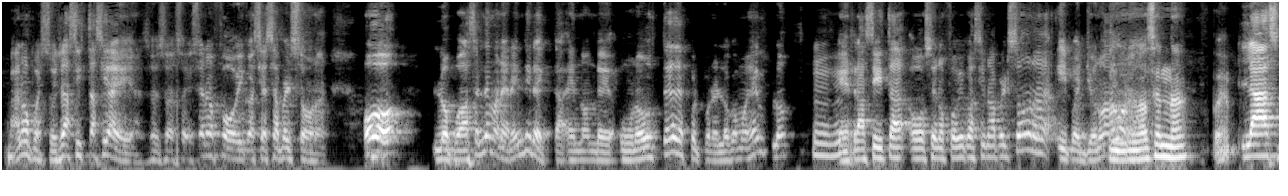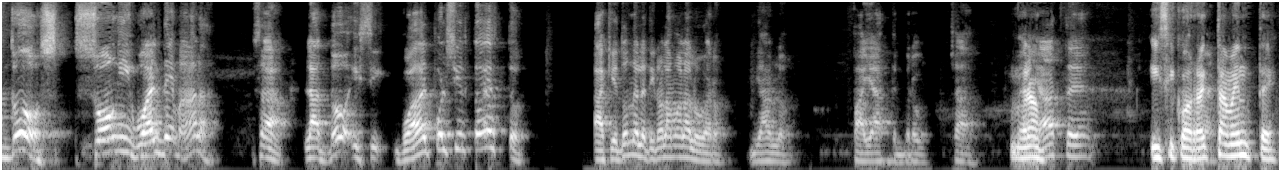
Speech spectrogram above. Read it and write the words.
bueno, pues soy racista hacia ella, soy, soy- soy xenofóbico hacia esa persona. O lo puedo hacer de manera indirecta, en donde uno de ustedes, por ponerlo como ejemplo, es racista o xenofóbico hacia una persona y pues yo no Y hago no nada. hacen nada. Pues, Las dos son igual de malas. O sea, las dos. Y si voy a dar por cierto esto, aquí es donde le tiro la mala lugar. Diablo, fallaste, bro. O sea, mira, fallaste. y si correctamente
